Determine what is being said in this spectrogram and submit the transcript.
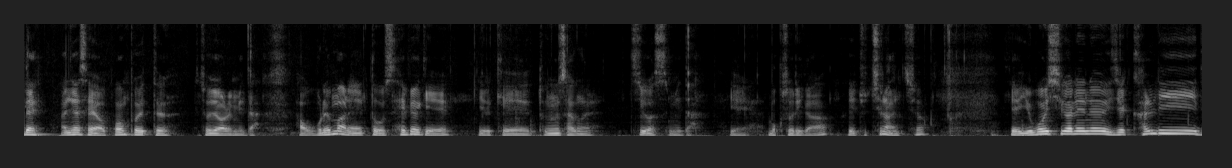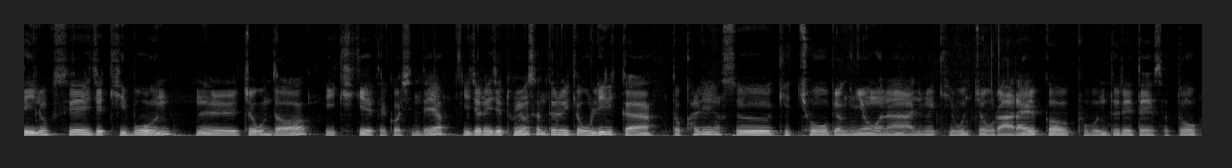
네 안녕하세요. 보안프로젝트 조정원입니다. 아, 오랜만에 또 새벽에 이렇게 동영상을 찍었습니다. 예 목소리가 그게 좋지는 않죠? 예, 이번 시간에는 이제 칼리 리눅스의 이제 기본을 조금 더 익히게 될 것인데요. 이전에 이제 동영상들을 이렇게 올리니까 또 Kali Linux 기초 명령어나 아니면 기본적으로 알아야 할 것 부분들에 대해서 또,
